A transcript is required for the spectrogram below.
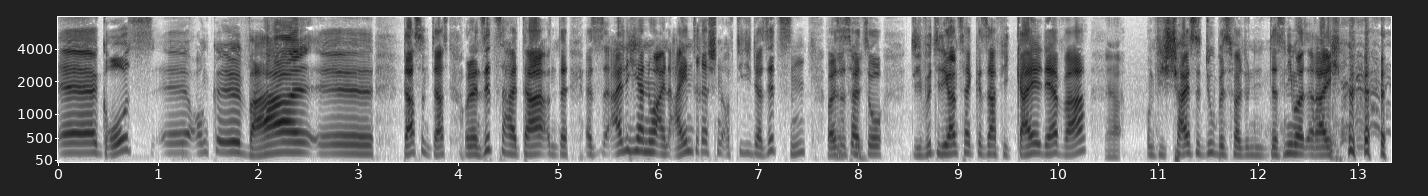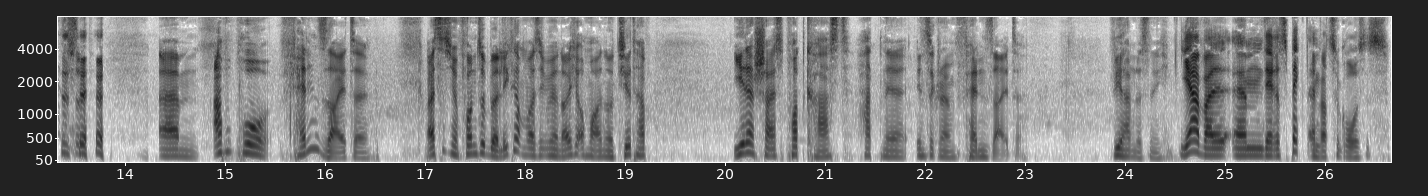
äh, Großonkel war äh, das und das. Und dann sitzt er halt da und dann, es ist eigentlich ja nur ein Eindreschen auf die, die da sitzen, weil es ist halt so, die wird dir die ganze Zeit gesagt, wie geil der war ja. Und wie scheiße du bist, weil du das niemals erreichst. Ähm, apropos Fanseite. Weißt du, was ich mir vorhin so überlegt habe und was ich mir neulich auch mal notiert habe? Jeder scheiß Podcast hat eine Instagram-Fanseite. Wir haben das nicht. ja, weil ähm, der Respekt einfach zu groß ist.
